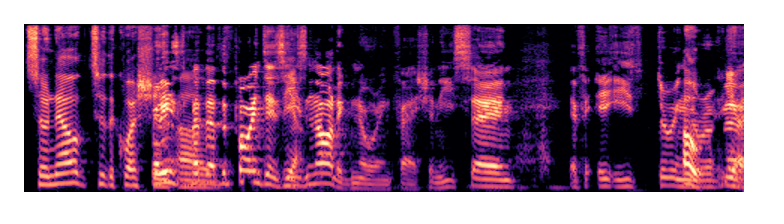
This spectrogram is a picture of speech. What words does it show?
So now to the question but, of, but the, point is he's yeah. not ignoring fashion. He's saying if he's doing oh, the reverse. Yeah,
